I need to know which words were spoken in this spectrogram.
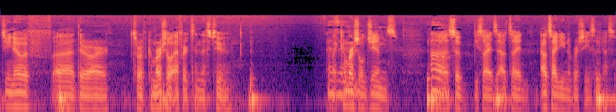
Do you know if uh, there are sort of commercial efforts in this too? As like in? commercial gyms? Uh, oh. so besides outside outside universities, I guess.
